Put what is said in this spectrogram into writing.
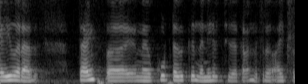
கை வராது. தேங்க்ஸ் என்னை கூப்பிட்டதுக்கு இந்த நிகழ்ச்சியில் கலந்துக்கிற வாய்ப்பு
